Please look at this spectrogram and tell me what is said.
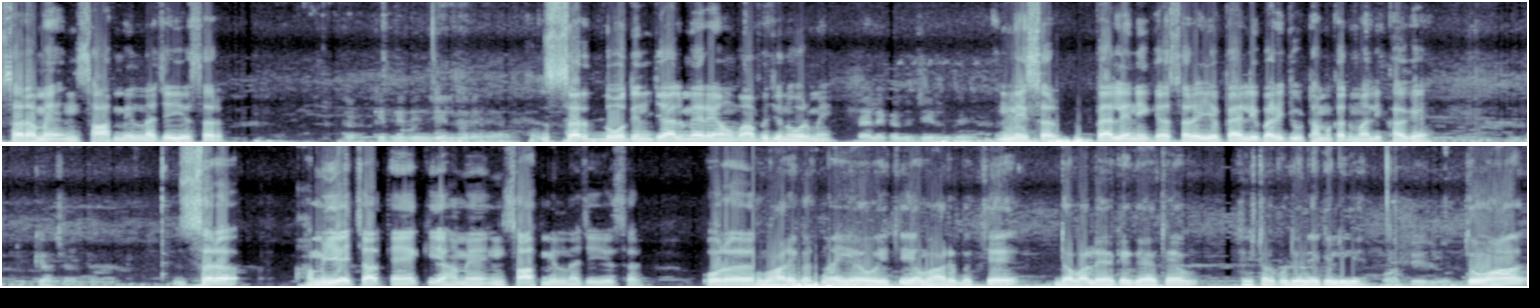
सर हमें इंसाफ मिलना चाहिए सर। कितने दिन जेल में रहे सर दो दिन जेल में रहे हूँ वहाँ बिजनौर में। पहले कभी जेल में नहीं सर। पहले नहीं किया सर ये पहली बार झूठा मुकदमा लिखा गया। तो क्या चाहते हैं? सर हम ये चाहते हैं कि हमें इंसाफ मिलना चाहिए सर। और हमारी घटना ये हुई थी हमारे बच्चे दवा लेके गए थे सिस्टर को देने के लिए। तो वहाँ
